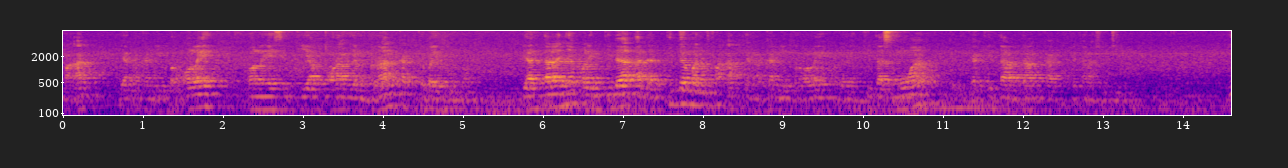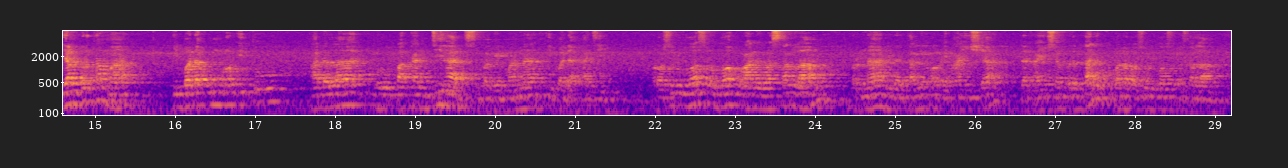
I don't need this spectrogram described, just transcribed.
manfaat-manfaat yang akan diperoleh oleh setiap orang yang berangkat ke Baitullah. Di antaranya paling tidak ada tiga manfaat yang akan diperoleh oleh kita semua ketika kita berangkat ke tanah suci. Yang pertama, ibadah umroh itu adalah merupakan jihad sebagaimana ibadah haji. Rasulullah Shallallahu Alaihi Wasallam pernah didatangi oleh Aisyah dan Aisyah bertanya kepada Rasulullah SAW,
